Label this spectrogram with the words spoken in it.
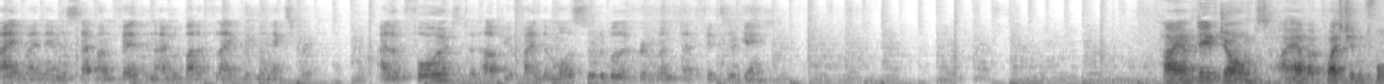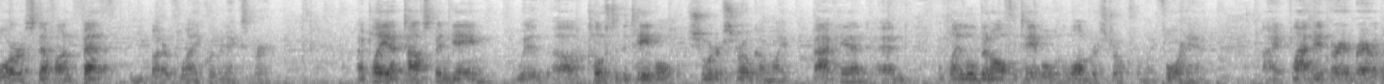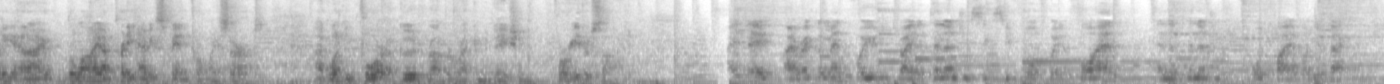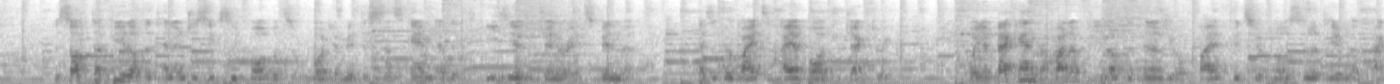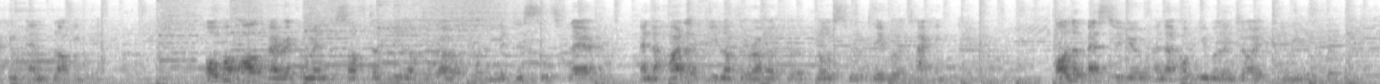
Hi, my name is Stefan Feth and I'm a butterfly equipment expert. I look forward to help you find the most suitable equipment that fits your game. Hi, I'm Dave Jones. I have a question for Stefan Feth, the butterfly equipment expert. I play a topspin game with uh, close to the table, shorter stroke on my backhand, and I play a little bit off the table with a longer stroke for my forehand. I flat hit very rarely, and I rely on pretty heavy spin for my serves. I'm looking for a good rubber recommendation for either side. Hi Dave, I recommend for you to try the Tenergy 64 for your forehand and the Tenergy 05 on your backhand. The softer feel of the Tenergy 64 would support your mid-distance game as it's easier to generate spin with, as it provides a higher ball trajectory. For your backhand, the harder feel of the Tenergy 05 fits your close to the table attacking and blocking game. Overall, I recommend the softer feel of the rubber for the mid-distance player and a harder feel of the rubber for the close to the table attacking player. All the best to you and I hope you will enjoy the new equipment.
